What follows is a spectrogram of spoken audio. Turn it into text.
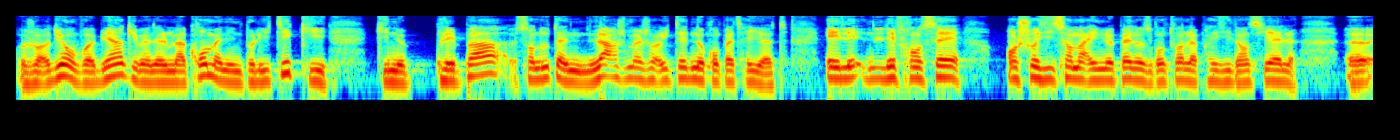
Aujourd'hui, on voit bien qu'Emmanuel Macron mène une politique qui, ne plaît pas, sans doute, à une large majorité de nos compatriotes. Et les, Français, en choisissant Marine Le Pen au second tour de la présidentielle, euh,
